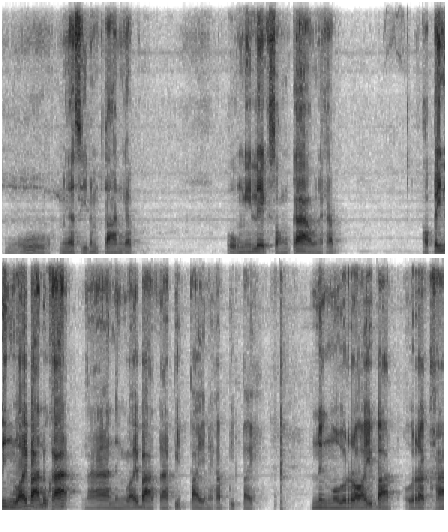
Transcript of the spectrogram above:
โอ้เนื้อสีน้ำตาลครับ องค์นี้เลข 29 นะครับ เอาไป 100 บาทลูกค้านะ100 บาทนะปิดไปนะครับปิดไป 100 บาทราคา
